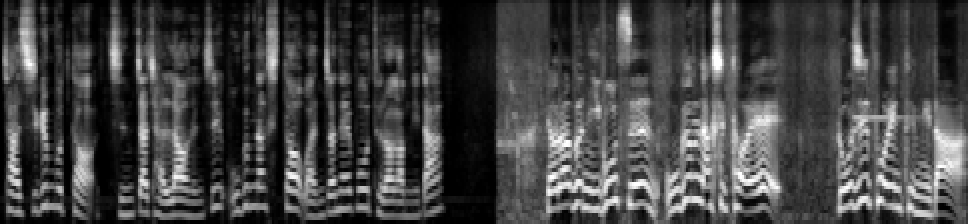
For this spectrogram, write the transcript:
자, 지금부터 진짜 잘 나오는지 우금 낚시터 완전 해보 들어갑니다. 여러분 이곳은 우금 낚시터의 노지 포인트입니다.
